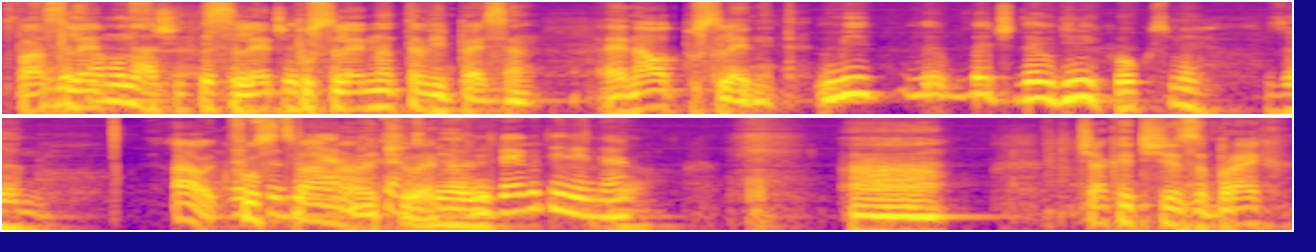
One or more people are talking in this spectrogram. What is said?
това Не след, само наши, те са след четири. последната ви песен. Една от последните. Ми, вече две години колко сме заедно. Абе, какво С стана, бе, човек? Две години, да. Да. А, чакай, че забравих.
